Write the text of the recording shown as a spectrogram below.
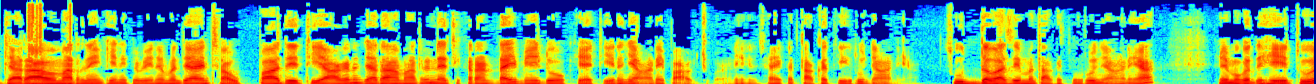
ජරාව මරණය කියන එක වෙනම දෙයක්. ඒ නිසා උපාදේ තියාගෙන ජරා මරණය නැති කරන්නයි මේ ලෝකයේ තියෙන ඥානෙ පාවිච්චි කරන්නේ. ඒ නිසා ඒක තකතිරු ඥානයක්. සුද්ධ වශයෙන්ම තකතිරු ඥානයක්. ඒ මොකද හේතුව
